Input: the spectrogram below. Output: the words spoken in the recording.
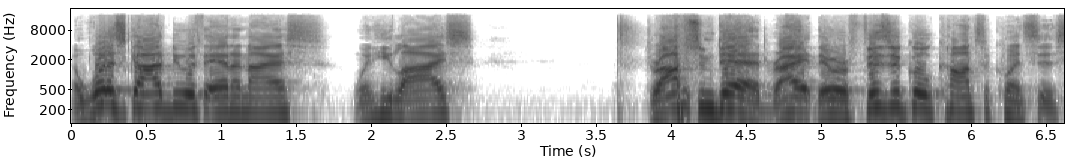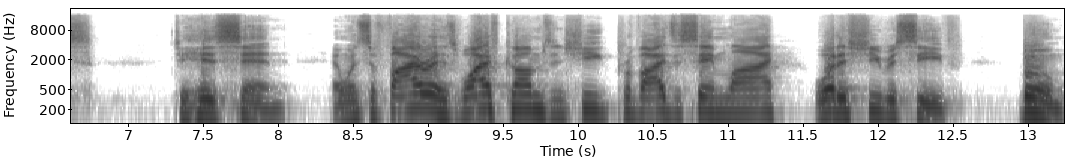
And what does God do with Ananias when he lies? drops him dead, right? There were physical consequences to his sin. And when Sapphira, his wife, comes and she provides the same lie, what does she receive? Boom.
